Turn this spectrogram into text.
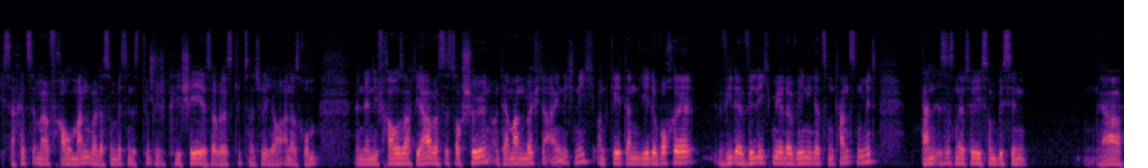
ich sage jetzt immer Frau, Mann, weil das so ein bisschen das typische Klischee ist, aber das gibt es natürlich auch andersrum. Wenn dann die Frau sagt, ja, aber es ist doch schön und der Mann möchte eigentlich nicht und geht dann jede Woche widerwillig mehr oder weniger zum Tanzen mit, dann ist es natürlich so ein bisschen, ja,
